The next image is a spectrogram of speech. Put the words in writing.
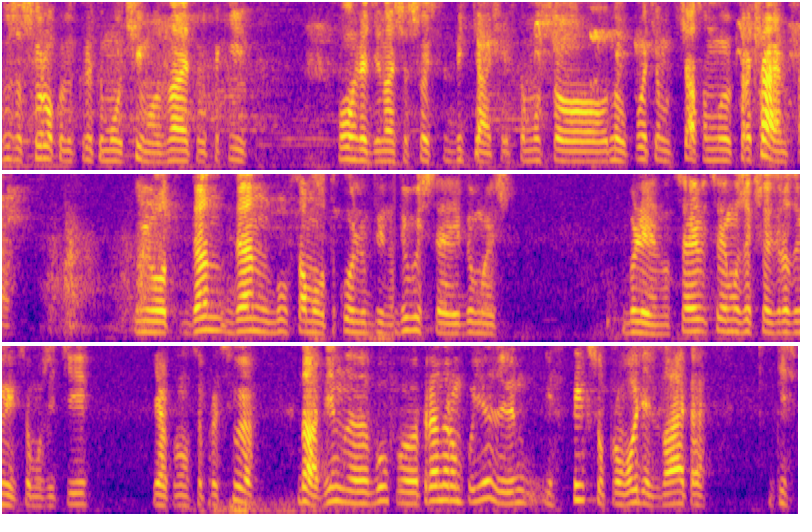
дуже широко відкритими очима, знаєте, такі погляді, наче щось дитяче. Тому що ну, потім часом ми втрачаємо це. І от Ден, Ден був саме такою людиною. Дивишся і думаєш, блін, ну цей, цей мужик щось зрозумів в цьому житті, як воно це працює. Так, да, він е, був е, тренером по йозі, він із тих, що проводять, знаєте, якісь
